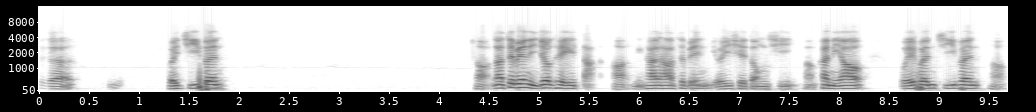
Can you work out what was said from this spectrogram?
这个微积分，好，那这边你就可以打啊，你看它这边有一些东西啊，看你要微分、积分啊，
